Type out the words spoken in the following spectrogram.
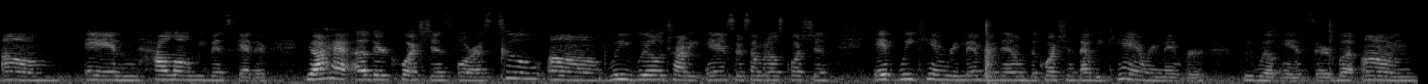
um, and how long we've been together. Y'all had other questions for us too. Um, we will try to answer some of those questions if we can remember them. The questions that we can remember, we will answer. But um,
